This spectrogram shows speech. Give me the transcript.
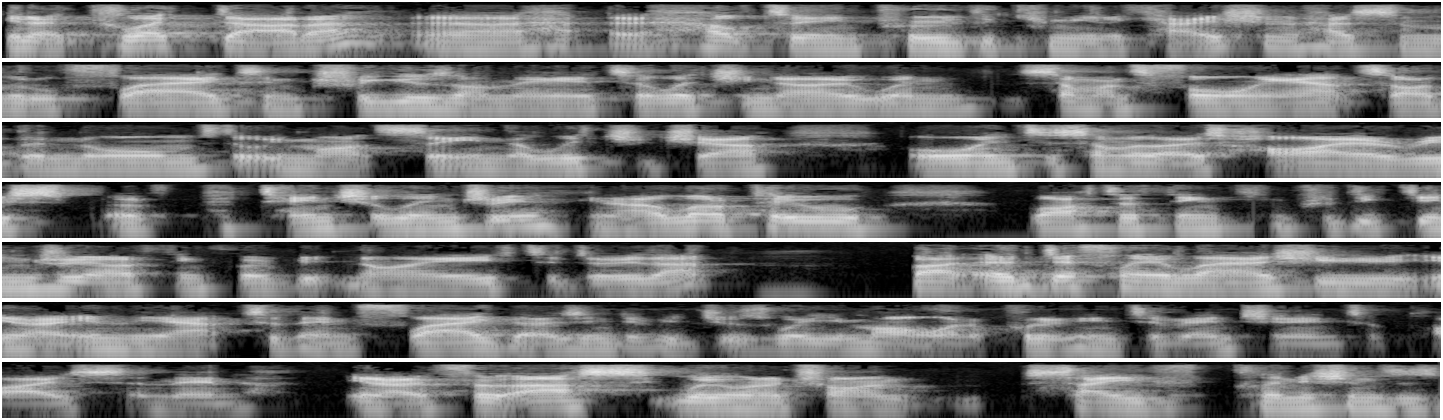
you know collect data, uh, help to improve the communication. It has some little flags and triggers on there to let you know when someone's falling outside the norms that we might see in the literature or into some of those higher risk of potential injury. You know, a lot of people like to think and predict injury. I think we're a bit naive to do that but it definitely allows you, you know, in the app to then flag those individuals where you might want to put an intervention into place. And then, you know, for us, we want to try and save clinicians as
